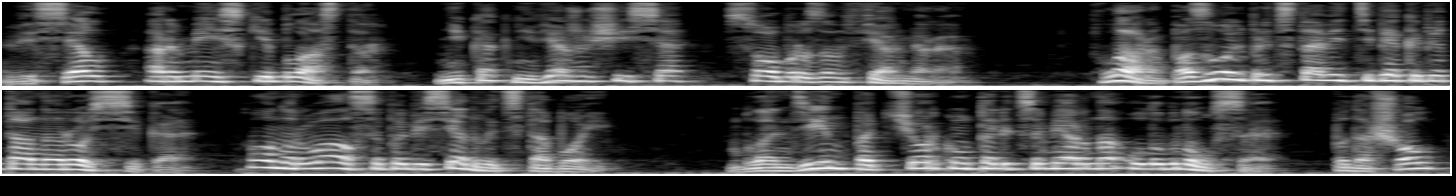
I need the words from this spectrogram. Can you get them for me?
висел армейский бластер, никак не вяжущийся с образом фермера. «Лара, позволь представить тебе капитана Россика. Он рвался побеседовать с тобой». Блондин подчеркнуто лицемерно улыбнулся, подошел,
